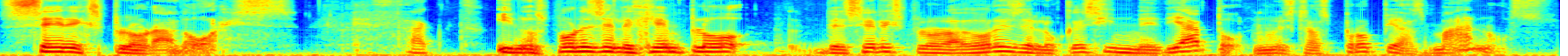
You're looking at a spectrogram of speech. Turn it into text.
ser exploradores. Exacto. Y nos pones el ejemplo de ser exploradores de lo que es inmediato, nuestras propias manos.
